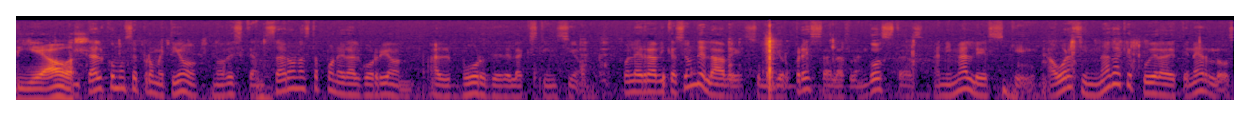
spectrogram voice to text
Y Dios. tal como se prometió, no descansaron hasta poner al gorrión al borde de la extinción. Con la erradicación del ave, su mayor presa, las langostas, animales que, ahora sin nada que pudiera detenerlos,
